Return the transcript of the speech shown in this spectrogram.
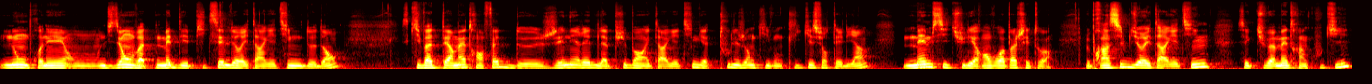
nous on prenait, on disait on va te mettre des pixels de retargeting dedans ce qui va te permettre en fait de générer de la pub en retargeting à tous les gens qui vont cliquer sur tes liens, même si tu les renvoies pas chez toi. Le principe du retargeting, c'est que tu vas mettre un cookie,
